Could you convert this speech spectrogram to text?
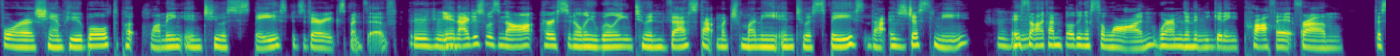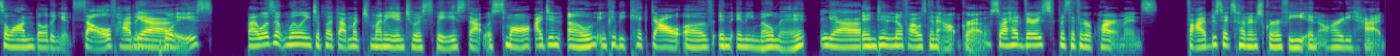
for a shampoo bowl to put plumbing into a space, it's very expensive. Mm-hmm. And I just was not personally willing to invest that much money into a space that is just me. Mm-hmm. It's not like I'm building a salon where I'm going to be mm-hmm. getting profit from the salon building itself, having yeah. employees. I wasn't willing to put that much money into a space that was small. I didn't own and could be kicked out of in any moment. Yeah. And didn't know if I was going to outgrow. So I had very specific requirements five to 600 square feet and already had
